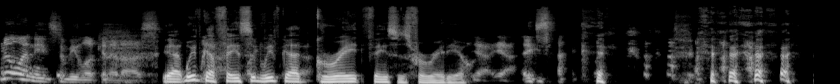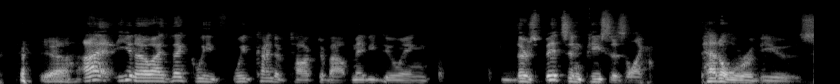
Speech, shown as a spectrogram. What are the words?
No one needs to be looking at us. yeah, we've got Yeah, faces. like- we've got yeah. great faces for radio. Yeah, yeah, exactly. yeah, I, you know, I think we've we've kind of talked about maybe doing. There's bits and pieces like pedal reviews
